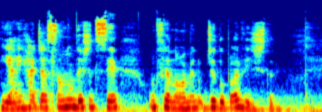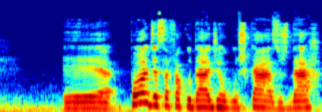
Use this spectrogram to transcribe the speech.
E a irradiação não deixa de ser um fenômeno de dupla vista. É, pode essa faculdade, em alguns casos, dar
